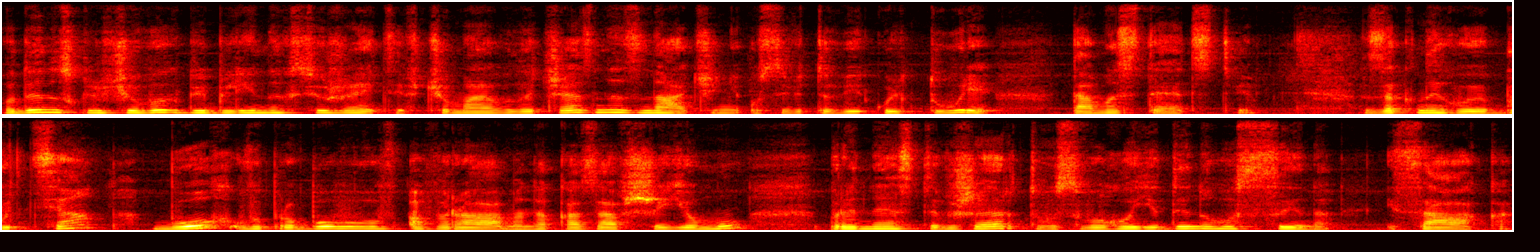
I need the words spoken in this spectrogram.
один із ключових біблійних сюжетів, що має величезне значення у світовій культурі та мистецтві. За книгою буття Бог випробовував Авраама, наказавши йому принести в жертву свого єдиного сина Ісаака.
